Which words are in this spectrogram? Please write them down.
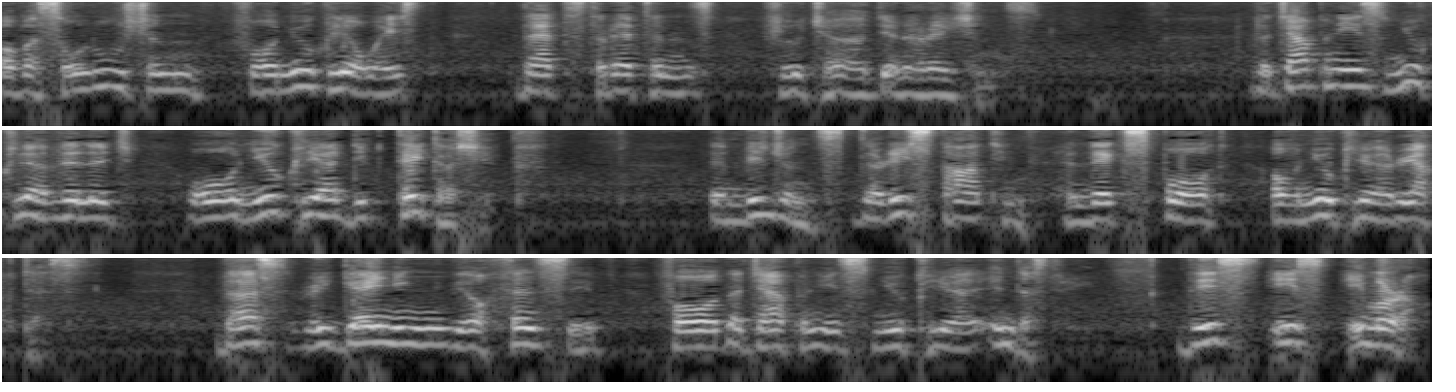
of a solution for nuclear waste that threatens future generations. The Japanese nuclear village or nuclear dictatorship envisions the restarting and export of nuclear reactors, thus regaining the offensive for the Japanese nuclear industry. This is immoral.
